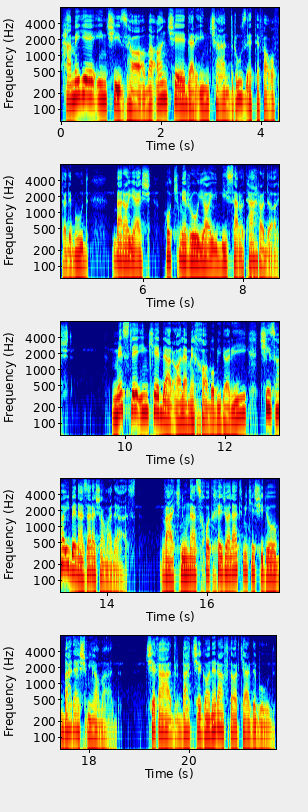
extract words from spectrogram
همه این چیزها و آنچه در این چند روز اتفاق افتاده بود برایش حکم رویایی بی سر و ته را داشت. مثل اینکه در عالم خواب و بیداری چیزهایی به نظرش آمده است و اکنون از خود خجالت می‌کشید و بدش میآمد. چقدر بچگانه رفتار کرده بود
